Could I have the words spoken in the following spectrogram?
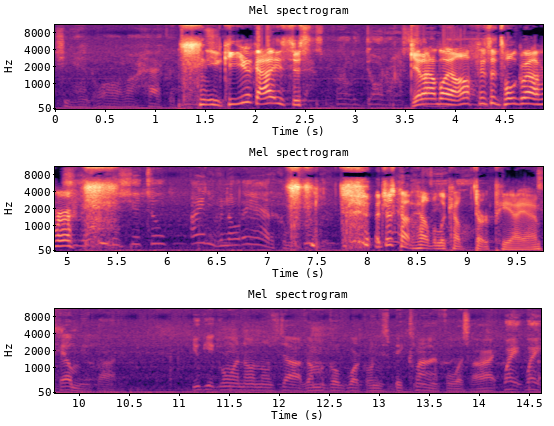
She handle all our hacker you, can you guys just daughter. Get out of my office and talk about her? She holding this shit too? I didn't even know they had a computer. I just can't help but look how derpy I am. Tell me about it. You get going on those jobs. I'm gonna go work on this big client for us, all right? wait, wait.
